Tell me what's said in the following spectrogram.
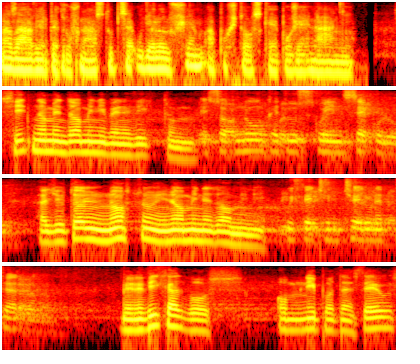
Na závěr Petrův nástupce udělil všem apoštolské požehnání. Sit nomen Domini benedictum. ex hoc nunc et usque in seculum, Aiutorium nostrum in nomine Domini. qui feci in celum et terra. Benedicat vos omnipotens Deus,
